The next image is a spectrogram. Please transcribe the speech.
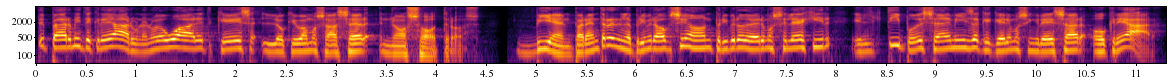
te permite crear una nueva wallet que es lo que vamos a hacer nosotros. Bien, para entrar en la primera opción, primero deberemos elegir el tipo de semilla que queremos ingresar o crear.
